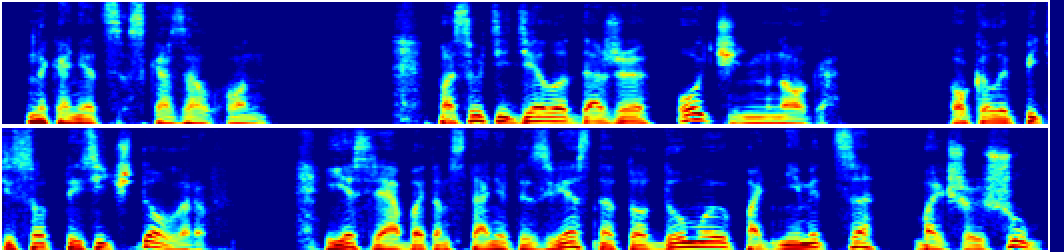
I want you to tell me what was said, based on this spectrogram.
— наконец сказал он. «По сути дела, даже очень много. Около пятисот тысяч долларов. Если об этом станет известно, то, думаю, поднимется большой шум.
